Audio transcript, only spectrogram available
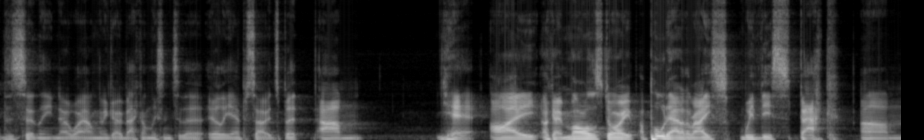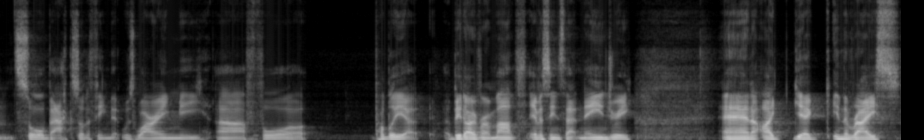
There's certainly no way I'm going to go back and listen to the early episodes. But um, yeah, I okay. Moral of the story: I pulled out of the race with this back, um, sore back sort of thing that was worrying me uh, for probably a, a bit over a month ever since that knee injury. And I, yeah, in the race,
